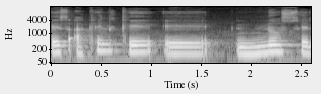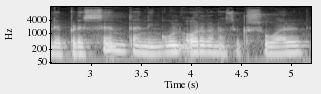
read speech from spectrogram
es aquel que eh, no se le presenta ningún órgano sexual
